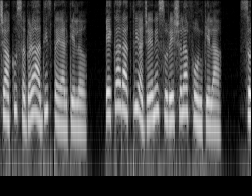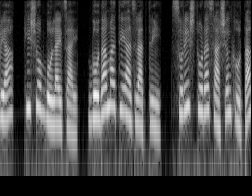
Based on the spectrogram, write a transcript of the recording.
चाकू सगळं आधीच तयार केलं. एका रात्री अजयने सुरेशला फोन केला. सूर्या हिशोब बोलायचाय. गोदामात ये आज रात्री. सुरेश थोडा साशंक होता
